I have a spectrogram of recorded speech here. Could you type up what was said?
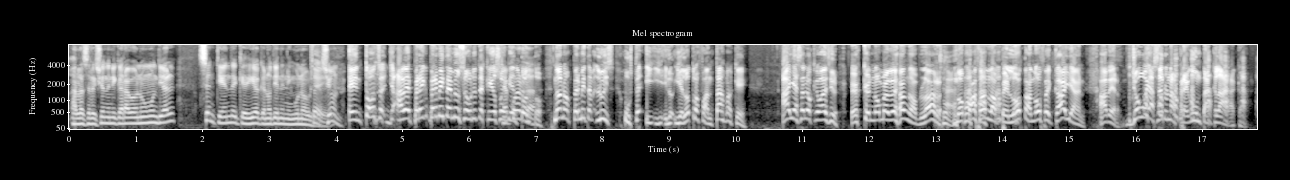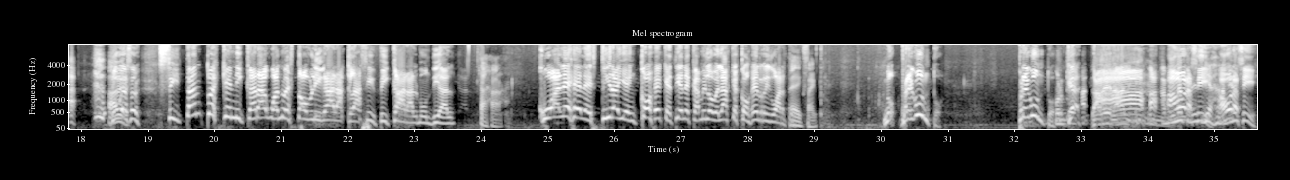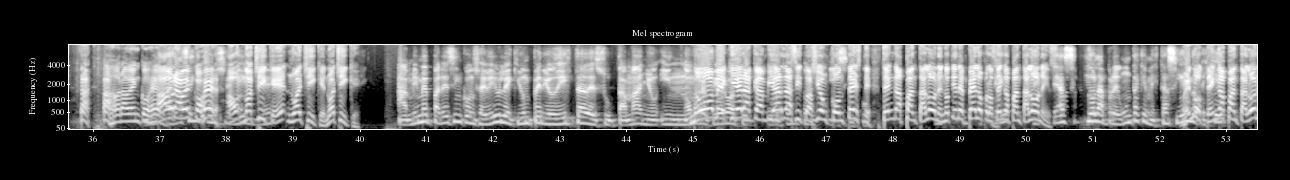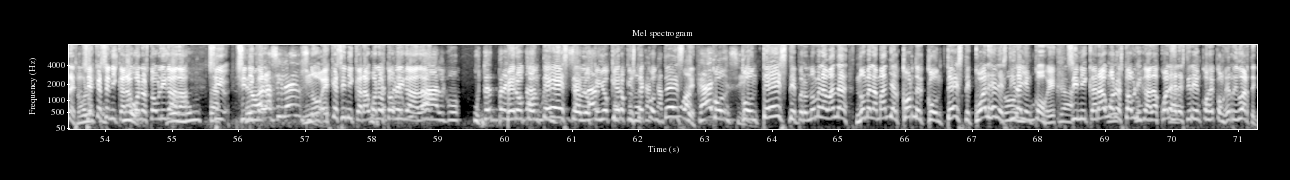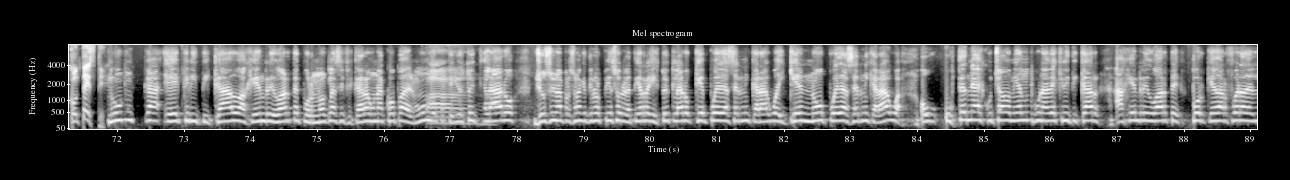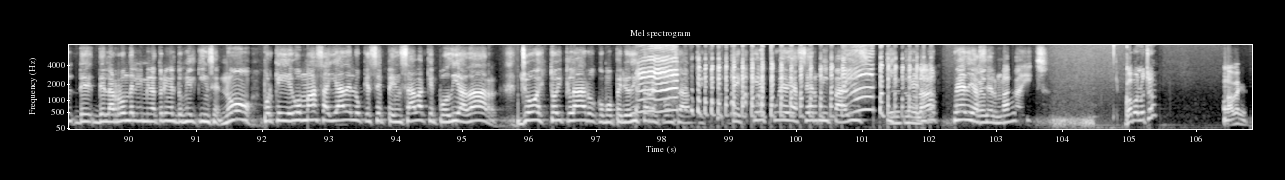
a la selección de Nicaragua en un mundial, se entiende que diga que no tiene ninguna obligación. Entonces, ya, a ver, per- permítame un segundito, es que yo soy ¿Se bien acuerda? tonto. No, no, permítame. Luis, usted, y, y- y el otro fantasma qué? Ah, ya sé lo que va a decir. Es que no me dejan hablar. No pasan la pelota, no se callan. A ver, yo voy a hacer una pregunta clara acá. Yo voy a hacer, si tanto es que Nicaragua no está obligada a clasificar al Mundial, ¿cuál es el estira y encoge que tiene Camilo Velázquez con Henry Duarte? Exacto. No, pregunto. Pregunto. Porque, ¿Qué- Ah, a mí me ahora sí, ahora sí. Ahora ven coger. Ahora ven coger. Ahora- no achique, ¿eh? no achique, no achique. A mí me parece inconcebible que un periodista de su tamaño y no me, No me quiera cambiar la situación, físico. conteste. Tenga pantalones, no tiene pelo, pero tenga pantalones. Esa ha sido la pregunta que me está haciendo. Bueno, Es tenga pantalones. no si es que si. Nicaragua no está obligada. Nunca- si, Pero silencio. No, es que si Nicaragua no está obligada. Algo, usted Pero conteste lo que yo quiero que usted conteste. Con- conteste, pero no me la mande, no me la mande al córner. Conteste. ¿Cuál es el estira y encoge? Si Nicaragua no está obligada, ¿cuál es el estira y encoge con Henry Duarte? Conteste. Nunca he criticado a Henry Duarte por no clasificar a una Copa del Mundo, porque yo estoy claro, yo soy una persona que tiene los pies sobre la tierra y estoy claro qué puede hacer Nicaragua y qué no puede hacer Nicaragua. ¿O usted me ha escuchado a mí alguna vez criticar a Henry Duarte por quedar fuera de, de la ronda eliminatoria en el 2015? No, porque llegó más allá de lo que se pensaba que podía dar. Yo estoy claro como periodista responsable de qué puede hacer mi país y qué no puede hacer mi país. ¿Cómo, Lucho? A ver.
